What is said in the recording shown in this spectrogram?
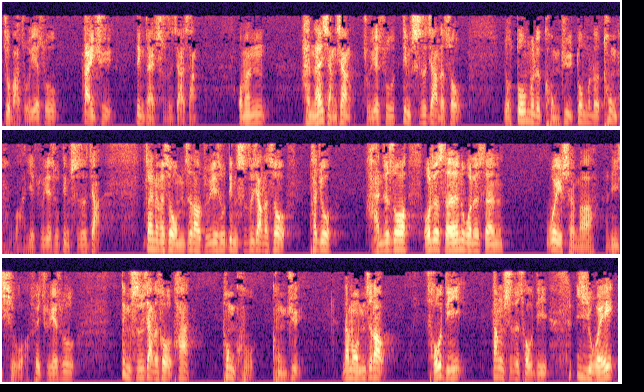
就把主耶稣带去钉在十字架上。我们很难想象主耶稣钉十字架的时候。有多么的恐惧，多么的痛苦啊！也主耶稣钉十字架，在那个时候，我们知道主耶稣钉十字架的时候，他就喊着说：“我的神，我的神，为什么离弃我？”所以主耶稣钉十字架的时候，他痛苦、恐惧。那么我们知道，仇敌当时的仇敌以为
